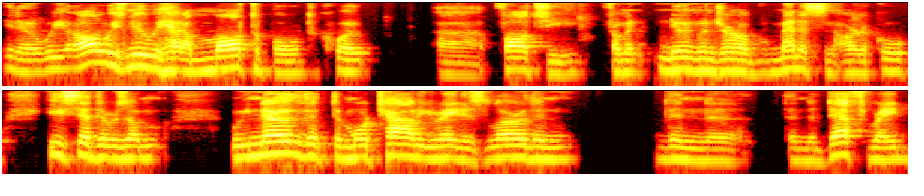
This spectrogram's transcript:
you know, we always knew we had a multiple, to quote uh, Fauci from a New England Journal of Medicine article. He said there was a, we know that the mortality rate is lower than than the than the death rate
